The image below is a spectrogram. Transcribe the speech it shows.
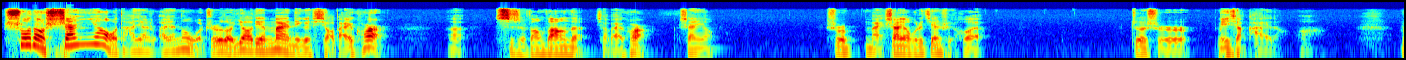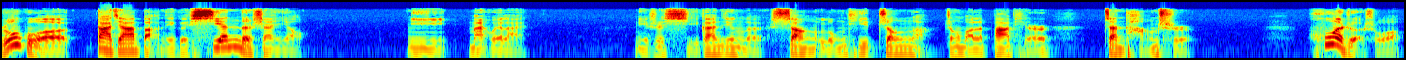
说到山药，大家说：“哎呀，那我知道药店卖那个小白块儿啊，四四方方的小白块儿山药，是不是买山药或者煎水喝呀？”这是没想开的啊！如果大家把那个鲜的山药你买回来你是洗干净了上笼屉蒸啊，蒸完了扒皮儿蘸糖吃，或者说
